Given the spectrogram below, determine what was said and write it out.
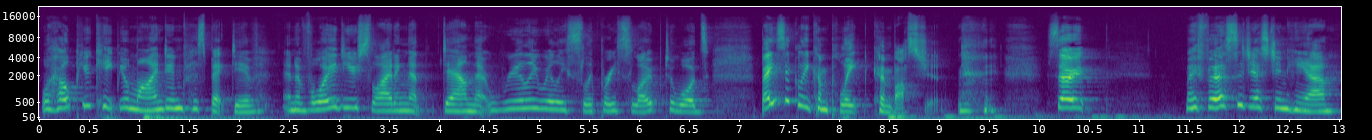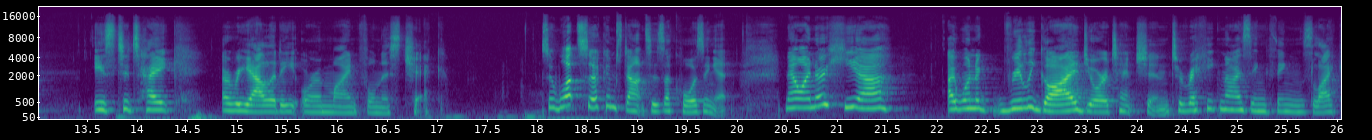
will help you keep your mind in perspective and avoid you sliding that down that really really slippery slope towards basically complete combustion. so, my first suggestion here is to take a reality or a mindfulness check. So, what circumstances are causing it? Now, I know here I want to really guide your attention to recognizing things like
